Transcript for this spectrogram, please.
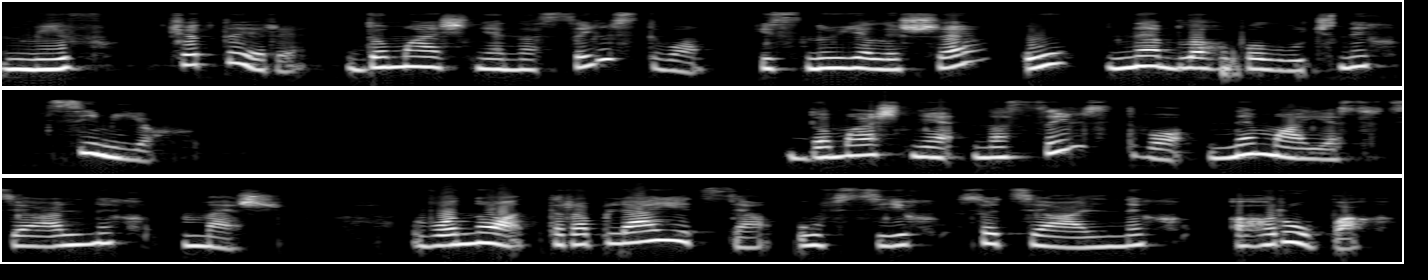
Міф 4. Домашнє насильство існує лише у неблагополучних сім'ях. Домашнє насильство не має соціальних меж. Воно трапляється у всіх соціальних групах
